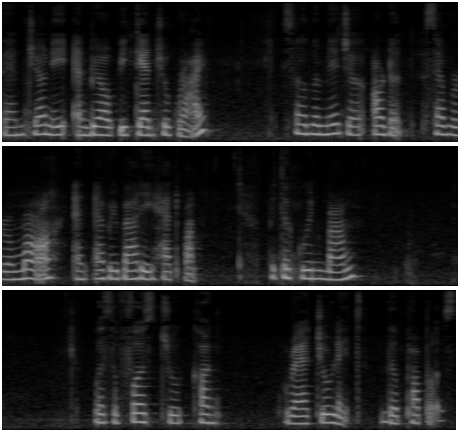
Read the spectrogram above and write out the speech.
Then Johnny and Bill began to cry. So the major ordered several more, and everybody had one. Mr. Greenbaum was the first to congratulate the Poppers.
